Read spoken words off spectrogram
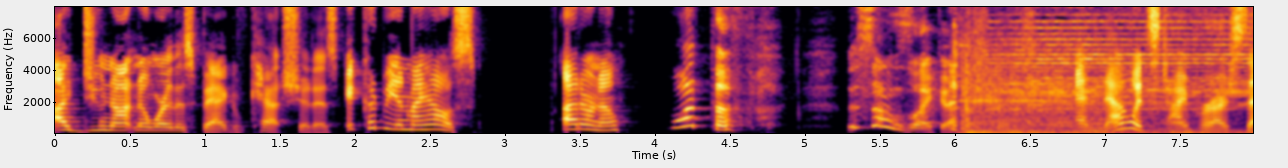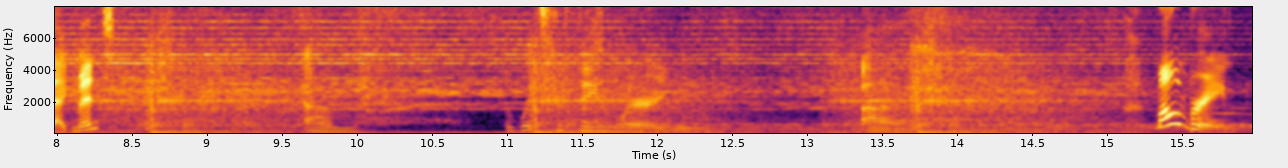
I do not know where this bag of cat shit is. It could be in my house. I don't know. What the? F- this sounds like a. And now it's time for our segment. Um, what's the thing where you, uh, mom brain?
